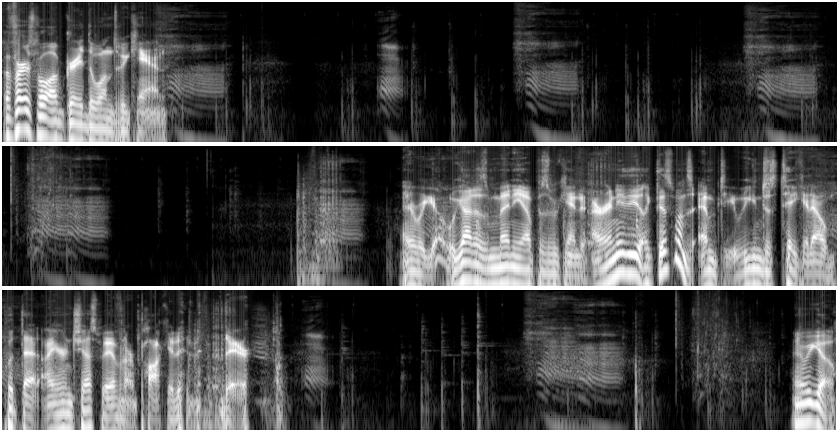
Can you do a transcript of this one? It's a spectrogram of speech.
But first we'll upgrade the ones we can. There we go. We got as many up as we can. Do. Are any of these, like this one's empty. We can just take it out and put that iron chest we have in our pocket in there. There we go.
